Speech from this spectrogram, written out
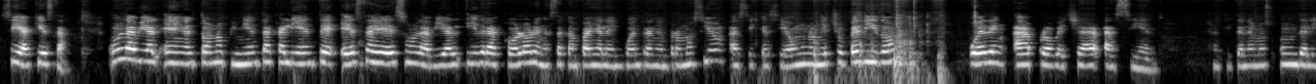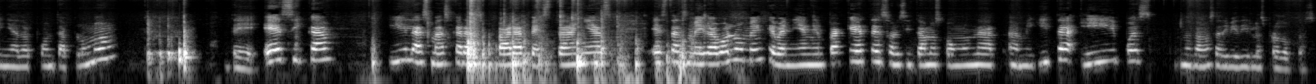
Sí, aquí está. Un labial en el tono pimienta caliente. Este es un labial Hydra Color. En esta campaña la encuentran en promoción. Así que si aún no han hecho pedido, pueden aprovechar haciendo. Aquí tenemos un delineador punta plumón de Ésica y las máscaras para pestañas. Estas mega volumen que venían en paquete. Solicitamos con una amiguita y pues nos vamos a dividir los productos.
